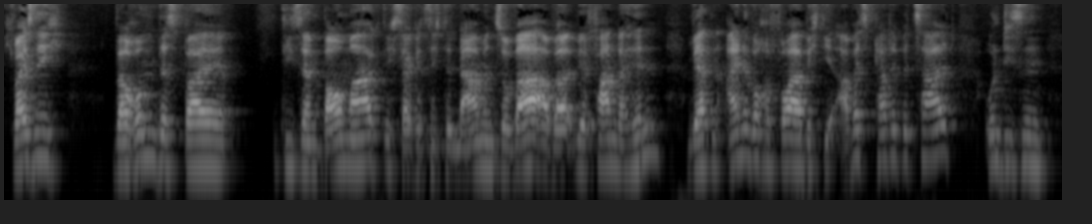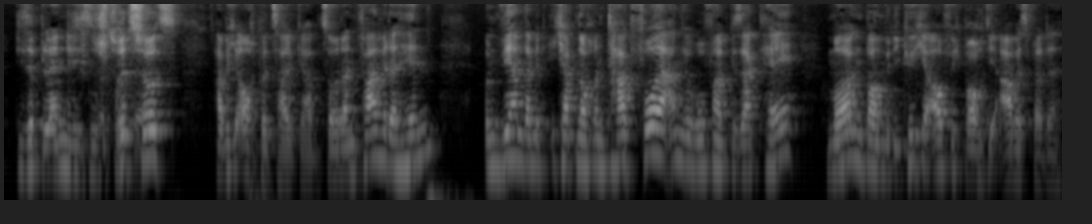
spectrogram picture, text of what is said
Ich weiß nicht, warum das bei diesem Baumarkt, ich sage jetzt nicht den Namen, so war, aber wir fahren dahin. Wir hatten eine Woche vorher, habe ich die Arbeitsplatte bezahlt und diesen, diese Blende, diesen Spritzschutz, Spritzschutz habe ich auch bezahlt gehabt. So, dann fahren wir dahin und wir haben damit, ich habe noch einen Tag vorher angerufen, habe gesagt, hey, morgen bauen wir die Küche auf, ich brauche die Arbeitsplatte.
